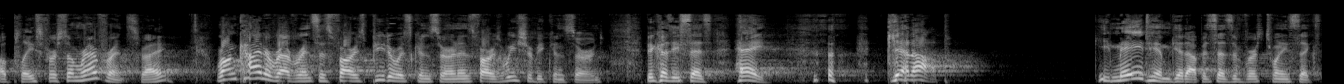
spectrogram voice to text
a place for some reverence, right? Wrong kind of reverence as far as Peter was concerned, as far as we should be concerned. Because he says, hey, get up. He made him get up, it says in verse 26.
